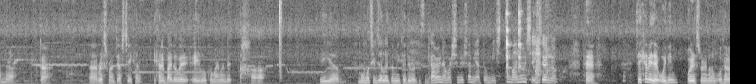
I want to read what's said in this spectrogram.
আমরা একটা রেস্টুরেন্টে আসছি এখানে। এখানে বাই দ্য ওয়ে এই লোকম আইল্যান্ডে এই মৌমাছির জ্বালায় তো আমি খাইতে পারতেছি না। কারণ আমার সুন্দর স্বামী এত মিষ্টি মানুষ সেই জন্য। হ্যাঁ যেখানে যাই ওই দিন ওই রেস্টুরেন্টে গেলাম ওইখানে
